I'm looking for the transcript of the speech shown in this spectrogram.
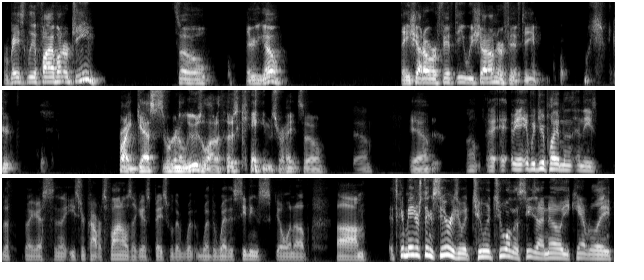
we're basically a 500 team. So there you go. They shot over 50, we shot under 50. Good. Probably guess we're going to lose a lot of those games, right? So yeah. Yeah. Well, I mean, if we do play them in, in these, the, I guess in the Eastern Conference Finals, I guess based with the, with, with the way the seating's going up, um, it's gonna be an interesting series with two and two on the season. I know you can't really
